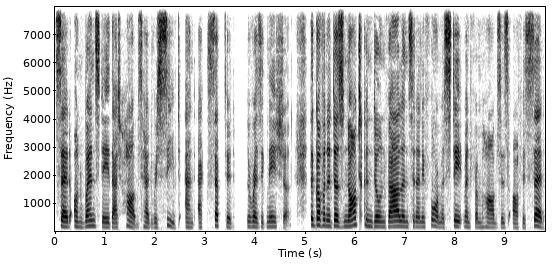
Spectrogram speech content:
said on Wednesday that Hobbs had received and accepted the resignation. The governor does not condone violence in any form, a statement from Hobbs's office said.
